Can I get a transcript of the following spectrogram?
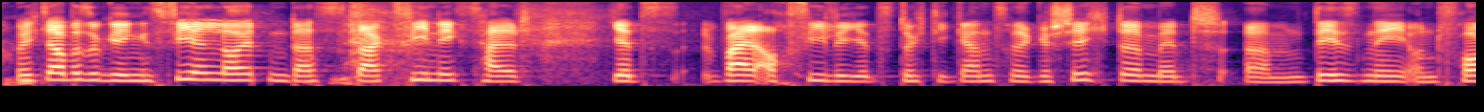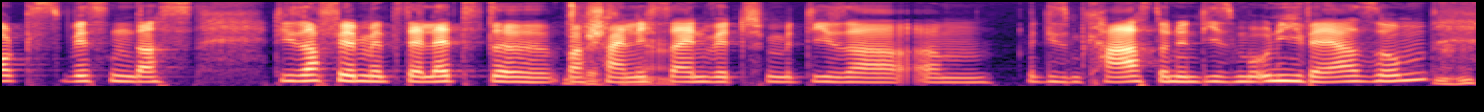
Und Mhm. ich glaube, so ging es vielen Leuten, dass Dark Phoenix halt jetzt, weil auch viele jetzt durch die ganze Geschichte mit ähm, Disney und Fox wissen, dass dieser Film jetzt der letzte wahrscheinlich ja. sein wird mit dieser, ähm, mit diesem Cast und in diesem Universum. Mhm.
